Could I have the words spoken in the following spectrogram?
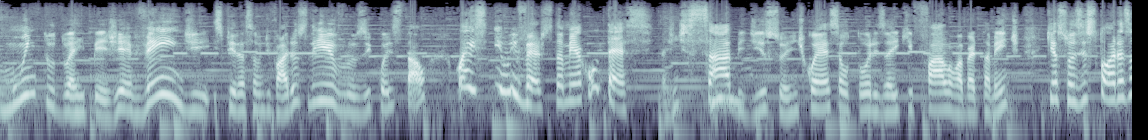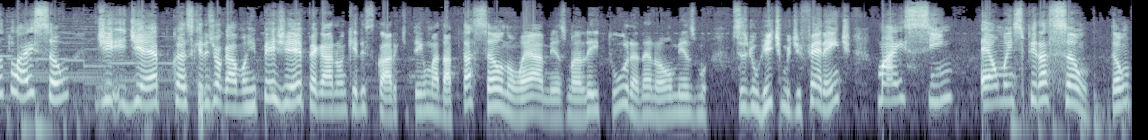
muito do RPG vem de inspiração de vários livros e coisa e tal, mas e o inverso também acontece. A gente sabe disso, a gente conhece autores aí que falam abertamente que as suas histórias atuais são de, de épocas que eles jogavam RPG, pegaram aqueles, claro, que tem uma adaptação, não é a mesma leitura, né? Não é o mesmo. Precisa de um ritmo diferente, mas sim é uma inspiração. Então,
